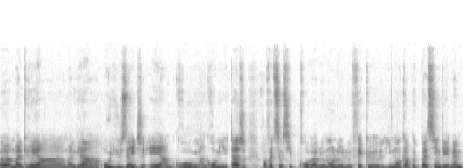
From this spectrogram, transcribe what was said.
Euh, malgré, un, malgré un haut usage et un gros, un gros minutage, en fait, c'est aussi probablement le, le fait qu'il manque un peu de passing et même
